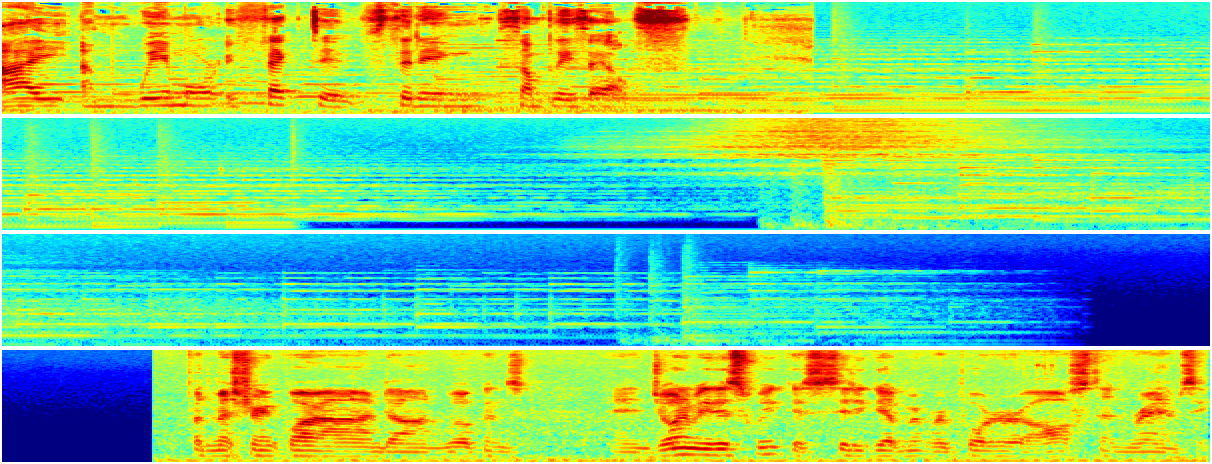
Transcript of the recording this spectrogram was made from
I am way more effective sitting someplace else. For the Messenger-Inquirer, I'm Don Wilkins, and joining me this week is City Government reporter Austin Ramsey.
